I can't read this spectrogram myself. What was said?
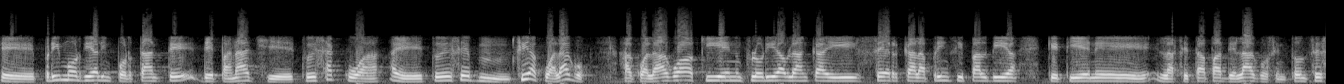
eh, primordial importante de Panache. Esto es, Aqua, eh, esto es mm, sí, Acualago. Acualago aquí en Florida Blanca y cerca la principal vía que tiene las etapas de lagos. Entonces,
